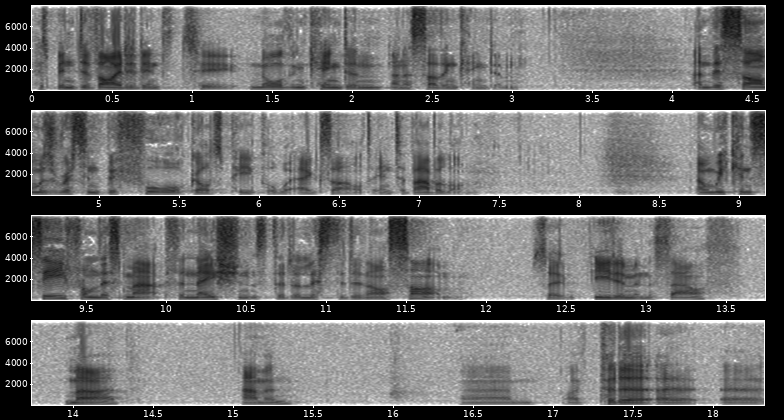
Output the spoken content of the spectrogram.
has been divided into two northern kingdom and a southern kingdom. And this psalm was written before God's people were exiled into Babylon. And we can see from this map the nations that are listed in our psalm. So Edom in the south, Moab, Ammon. Um, I've put a, a, a,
